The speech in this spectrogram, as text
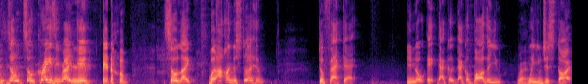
crazy. so so crazy, right? Yeah. And and um, so like, but I understood him. The fact that, you know, it, that could that could bother you Right. when you just start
